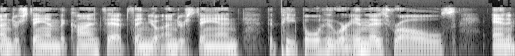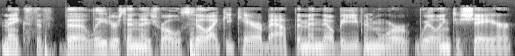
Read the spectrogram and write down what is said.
understand the concepts and you'll understand the people who are in those roles. And it makes the, the leaders in those roles feel like you care about them and they'll be even more willing to share,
